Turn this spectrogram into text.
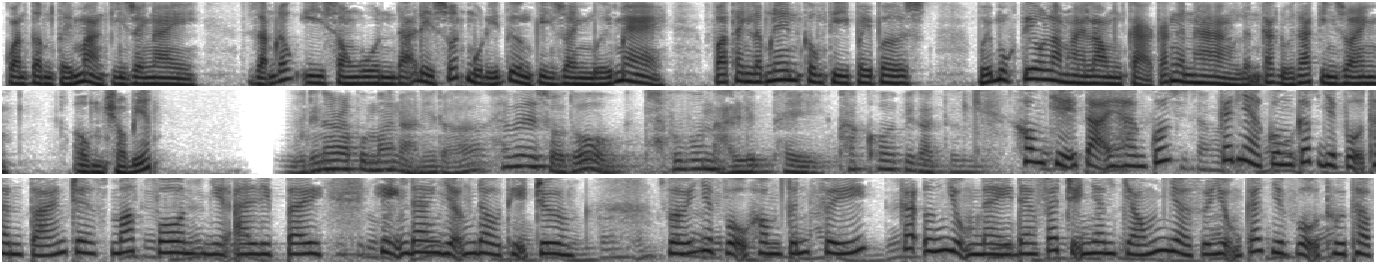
Quan tâm tới mảng kinh doanh này, giám đốc Yi Song Won đã đề xuất một ý tưởng kinh doanh mới mẻ và thành lập nên công ty Papers với mục tiêu làm hài lòng cả các ngân hàng lẫn các đối tác kinh doanh. Ông cho biết. 우리나라뿐만 아니라 해외에서도 대부분 알리페이, 카카오페이 같은 Không chỉ tại Hàn Quốc, các nhà cung cấp dịch vụ thanh toán trên smartphone như Alipay hiện đang dẫn đầu thị trường. Với dịch vụ không tính phí, các ứng dụng này đang phát triển nhanh chóng nhờ sử dụng các dịch vụ thu thập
